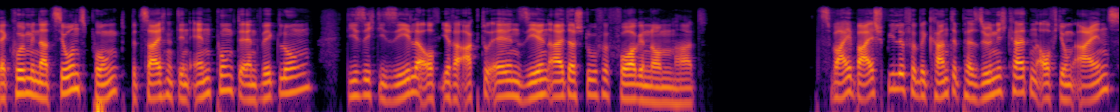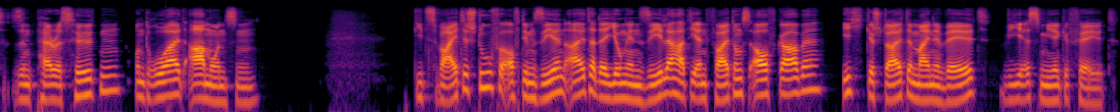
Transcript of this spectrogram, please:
Der Kulminationspunkt bezeichnet den Endpunkt der Entwicklung, die sich die Seele auf ihrer aktuellen Seelenalterstufe vorgenommen hat. Zwei Beispiele für bekannte Persönlichkeiten auf Jung 1 sind Paris Hilton und Roald Amundsen. Die zweite Stufe auf dem Seelenalter der jungen Seele hat die Entfaltungsaufgabe, ich gestalte meine Welt, wie es mir gefällt.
